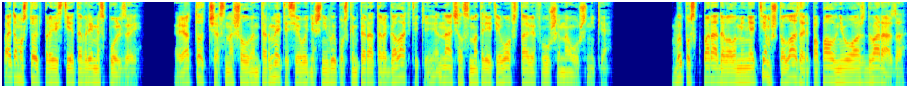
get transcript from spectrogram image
поэтому стоит провести это время с пользой. Я тотчас нашел в интернете сегодняшний выпуск «Императора Галактики» и начал смотреть его, вставив в уши наушники. Выпуск порадовал меня тем, что Лазарь попал в него аж два раза.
